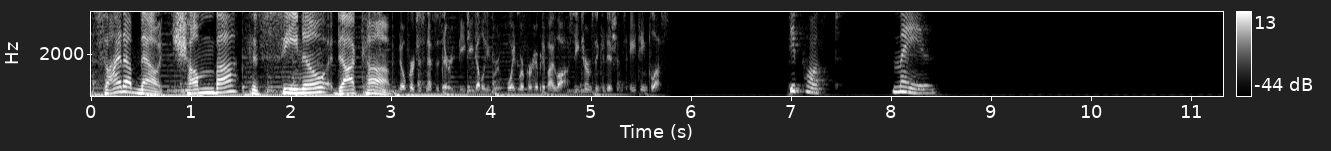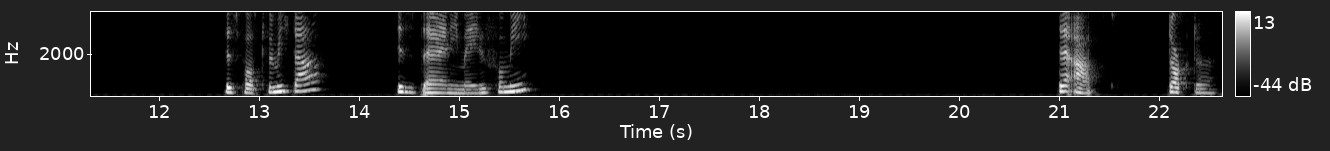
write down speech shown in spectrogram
Sign up now at ChumbaCasino.com. No purchase necessary. VGW. Void were prohibited by law. See terms and conditions. 18 plus. Die Post. Mail. Ist Post für mich da? Is there any mail for me? Der Arzt. Doktor.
